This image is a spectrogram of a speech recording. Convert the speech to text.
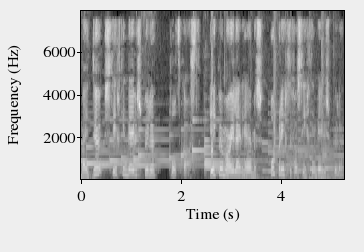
bij de Stichting Babyspullen podcast. Ik ben Marjolein Hermes, oprichter van Stichting Babyspullen.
